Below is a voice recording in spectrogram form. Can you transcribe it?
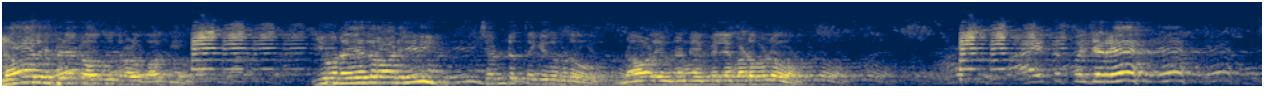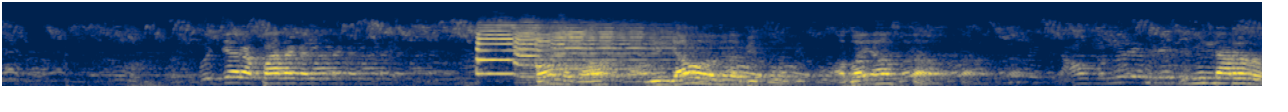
ನಾಳೆ ಬೆಳಗಾಗೋದ್ರೊಳಗಾಗಿ ಇವನ ಎದುರಾಳಿ ಚೆಂಡು ತೆಗೆದು ಬಿಡು ನಾಳೆ ಇವನನ್ನು ಎಂ ಎಲ್ ಎ ಮಾಡಬಿಡು ಆಯ್ತು ಪೂಜಾರಿ ಪೂಜಾರ ಪಾದಗಳಿಗೆ. ನೀವು ಯಾವ ಅಭಯ ಬೇಕು ಅಭಯ ಹಸ್ತ ಜಮೀನ್ದಾರರು.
